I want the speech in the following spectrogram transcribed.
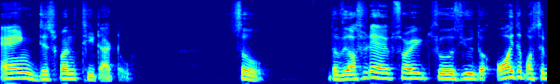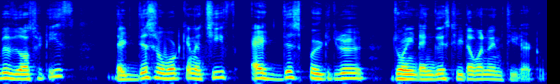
and this one, theta 2. So the velocity ellipsoid shows you the all the possible velocities that this robot can achieve at this particular joint angles theta 1 and theta 2.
